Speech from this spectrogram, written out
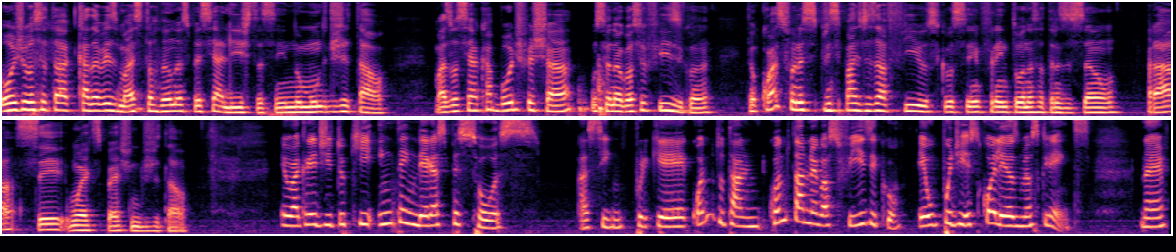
hoje você tá cada vez mais se tornando um especialista, assim, no mundo digital. Mas você acabou de fechar o seu negócio físico, né? Então, quais foram esses principais desafios que você enfrentou nessa transição para ser um expert no digital? Eu acredito que entender as pessoas. Assim, porque quando tu tá, quando tu tá no negócio físico, eu podia escolher os meus clientes, né?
